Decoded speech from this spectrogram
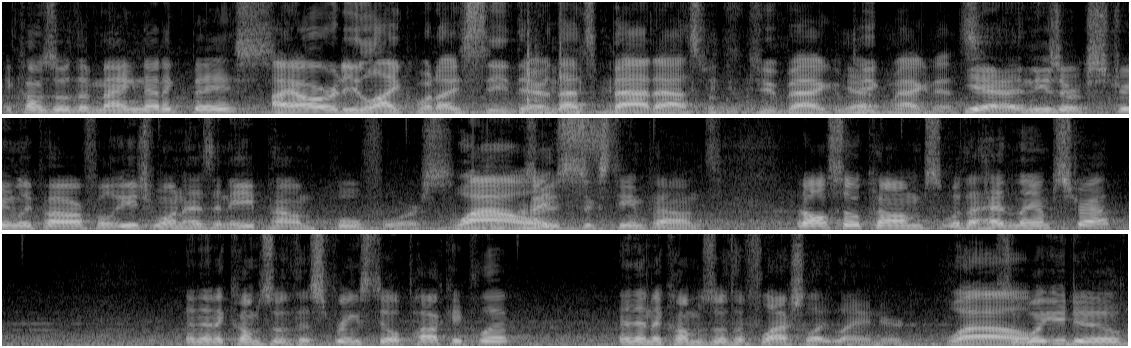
It comes with a magnetic base. I already like what I see there. That's badass with the two bag- Yeah. big magnets. Yeah, and these are extremely powerful. Each one has an eight pound pull force. Wow. So Nice. it's 16 pounds. It also comes with a headlamp strap, and then it comes with a spring steel pocket clip, and then it comes with a flashlight lanyard. Wow. So what you do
